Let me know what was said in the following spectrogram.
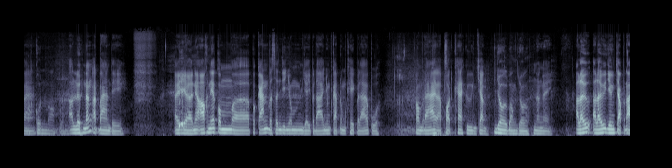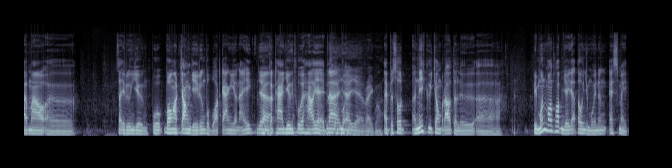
បាអទរគុណមកអរគុណអត់លើសហ្នឹងអត់បានទេហើយអឺអ្នកនរគ្នាកុំអឺប្រកាន់បើសិនជាខ្ញុំនិយាយបដាខ្ញុំកាត់នំខេកបដាព្រោះធម្មតា podcast គឺអញ្ចឹងយល់បងយល់ហ្នឹងហើយឥឡូវឥឡូវយើងចាប់ផ្ដើមមកអឺសាច់រឿងយើងព្រោះបងអត់ចង់និយាយរឿងប្រវត្តិការងារអូនឯងបងគិតថាយើងធ្វើហើយហើយអេពីណាសូតមុនយ៉ាយ៉ា right បងអេពីសូតនេះគឺចង់បដោតទៅលើអឺ ពីមុនបងធ្លាប់និយាយតាក់ទងជាមួយនឹង estimate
